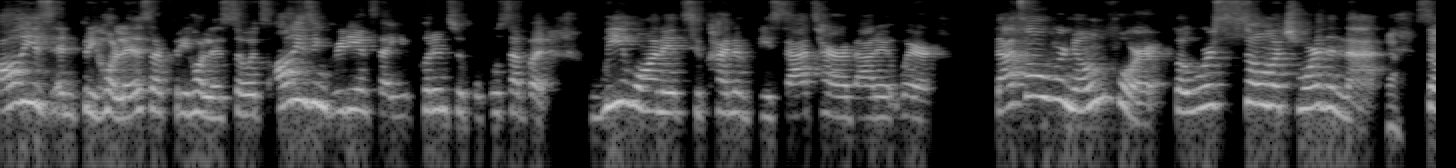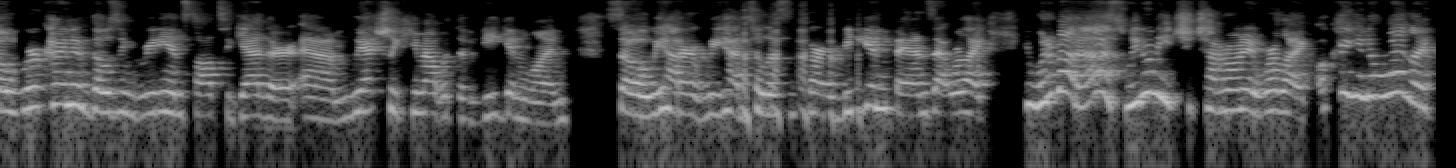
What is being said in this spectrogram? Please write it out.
all these, and frijoles are frijoles. So it's all these ingredients that you put into pupusa, but we wanted to kind of be satire about it where that's all we're known for but we're so much more than that. Yeah. so we're kind of those ingredients all together. Um, we actually came out with the vegan one. So we had our we had to listen to our vegan fans that were like hey, what about us? We don't eat chicharrón and we're like okay you know what? Like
